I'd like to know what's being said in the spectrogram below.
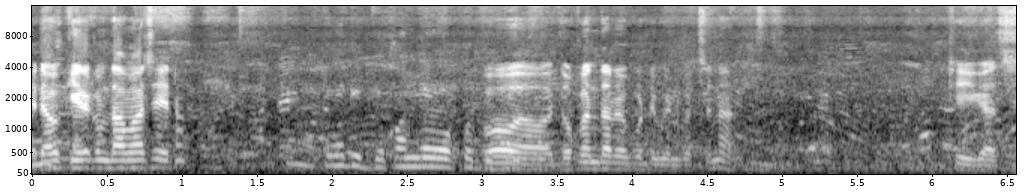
এটাও কীরকম দাম আছে? এটা মোটামুটি দোকানদারের ওপর ও দোকানদারের উপর ডিপেন্ড করছে না? ঠিক আছে।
